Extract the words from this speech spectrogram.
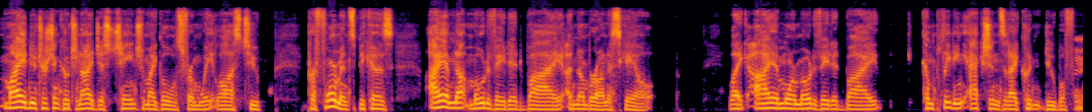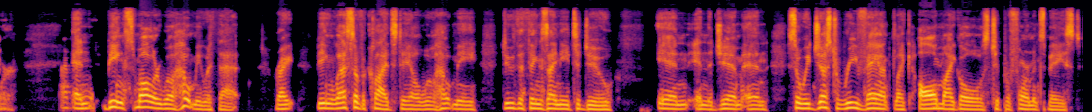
my nutrition coach and I just changed my goals from weight loss to performance because I am not motivated by a number on a scale. Like I am more motivated by completing actions that I couldn't do mm. before. And being smaller will help me with that, right? Being less of a Clydesdale will help me do the things I need to do in in the gym and so we just revamped like all my goals to performance based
